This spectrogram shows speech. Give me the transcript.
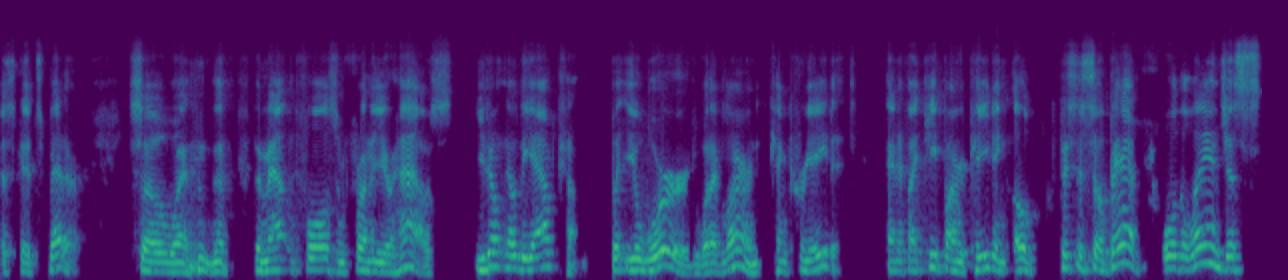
just gets better. So when the, the mountain falls in front of your house, you don't know the outcome but your word, what I've learned, can create it. And if I keep on repeating, oh, this is so bad, well, the land just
